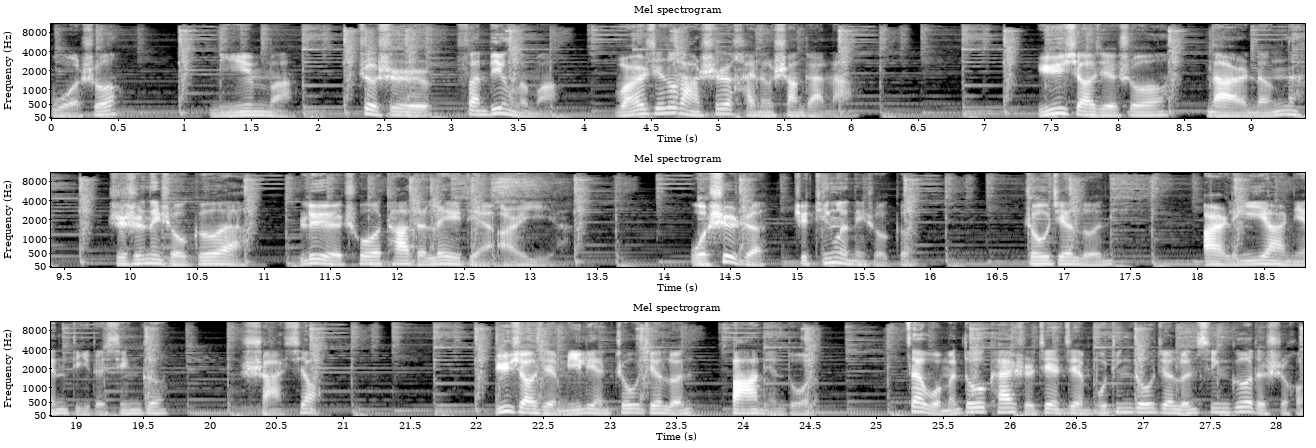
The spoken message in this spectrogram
我说：“尼玛，这是犯病了吗？玩节奏大师还能伤感呢？”于小姐说：“哪儿能呢？只是那首歌啊，略戳她的泪点而已呀。”我试着去听了那首歌，周杰伦，二零一二年底的新歌《傻笑》。于小姐迷恋周杰伦。八年多了，在我们都开始渐渐不听周杰伦新歌的时候，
